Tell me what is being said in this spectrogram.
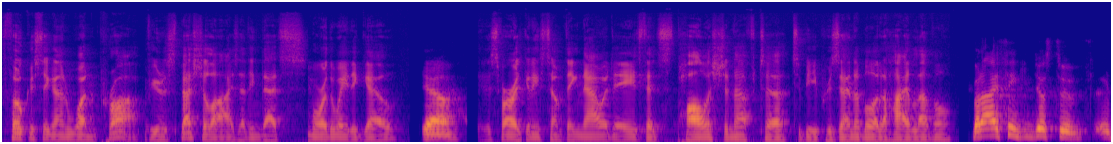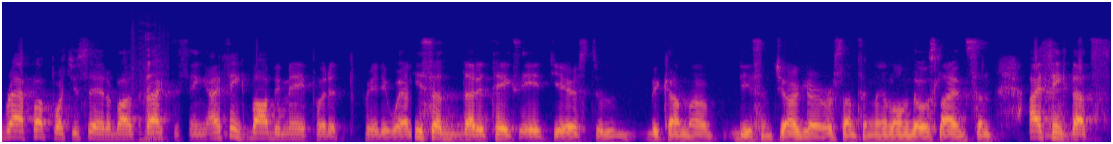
focusing on one prop. If you're going to specialize, I think that's more the way to go. Yeah. As far as getting something nowadays that's polished enough to, to be presentable at a high level. But I think just to wrap up what you said about uh-huh. practicing, I think Bobby May put it pretty well. He said that it takes eight years to become a decent juggler or something along those lines. And I think that's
